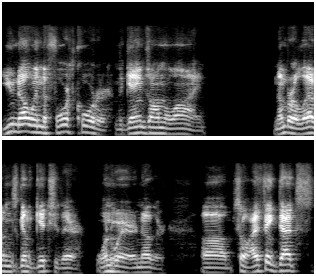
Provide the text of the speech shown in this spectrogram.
you know in the fourth quarter, the game's on the line. Number 11 is going to get you there one way or another. Uh, so I think that's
